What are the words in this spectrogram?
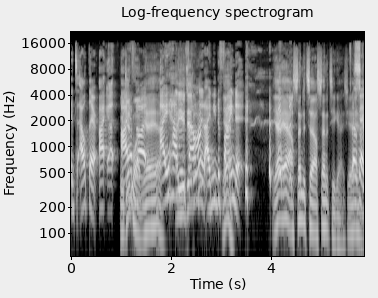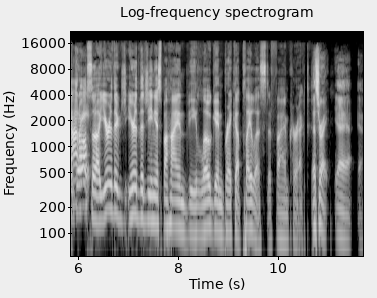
It's out there. I I, I have one. not. Yeah, yeah. I oh, haven't did found one? it. I need to Yeah. find it. Yeah. Yeah. I'll send it to. I'll send it to you guys. Yeah. Okay. Scott, great. also you're the you're the genius behind the Logan breakup playlist, if I am correct, That's right. Yeah. Yeah. Yeah.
